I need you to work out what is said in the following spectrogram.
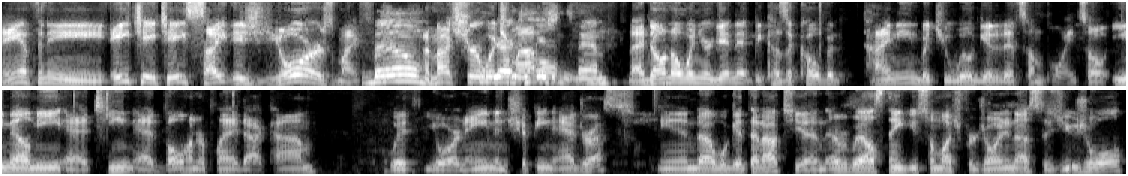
Anthony, HHA sight is yours, my friend. boom. I'm not sure which model. Man. I don't know when you're getting it because of COVID timing, but you will get it at some point. So email me at team at bowhunterplanet.com with your name and shipping address, and uh, we'll get that out to you. And everybody else, thank you so much for joining us as usual.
